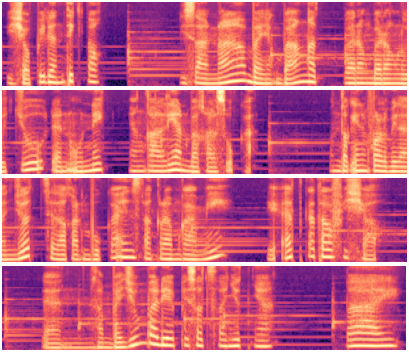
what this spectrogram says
di Shopee dan TikTok. Di sana banyak banget barang-barang lucu dan unik yang kalian bakal suka. Untuk info lebih lanjut, silakan buka Instagram kami di @kataofficial. Dan sampai jumpa di episode selanjutnya. Bye.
